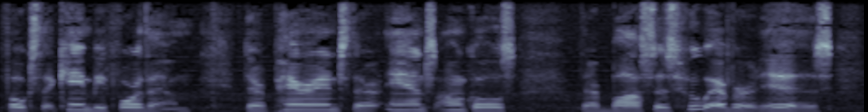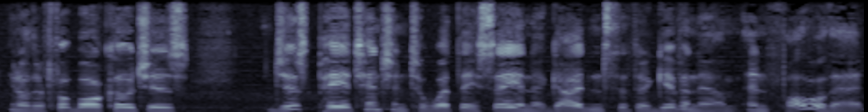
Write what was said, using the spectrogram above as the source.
folks that came before them, their parents, their aunts, uncles, their bosses, whoever it is, you know, their football coaches, just pay attention to what they say and the guidance that they're giving them and follow that.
